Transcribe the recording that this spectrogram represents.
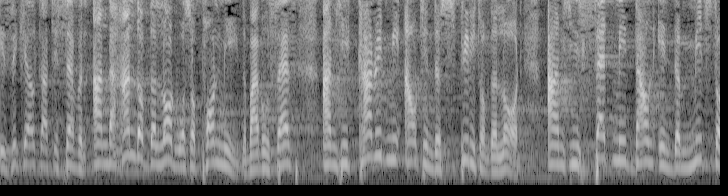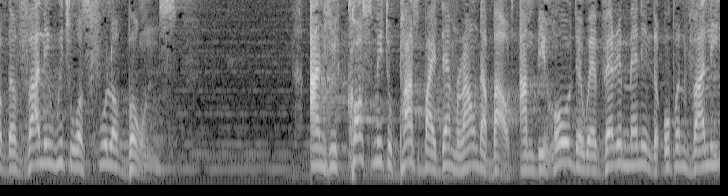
Ezekiel 37 and the hand of the Lord was upon me the Bible says and he carried me out in the spirit of the Lord and he set me down in the midst of the valley which was full of bones. And he caused me to pass by them round about and behold there were very many in the open valley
